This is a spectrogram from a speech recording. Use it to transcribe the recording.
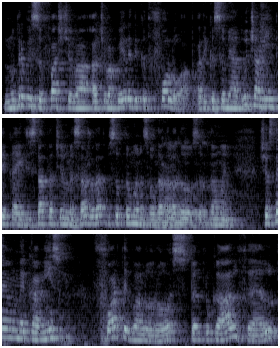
nu trebuie să faci ceva altceva cu ele decât follow-up, adică să-mi aduci aminte că a existat acel mesaj o dată pe săptămână sau o dată da, la da, două da, da, săptămâni. Da. Și asta e un mecanism foarte valoros pentru că altfel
